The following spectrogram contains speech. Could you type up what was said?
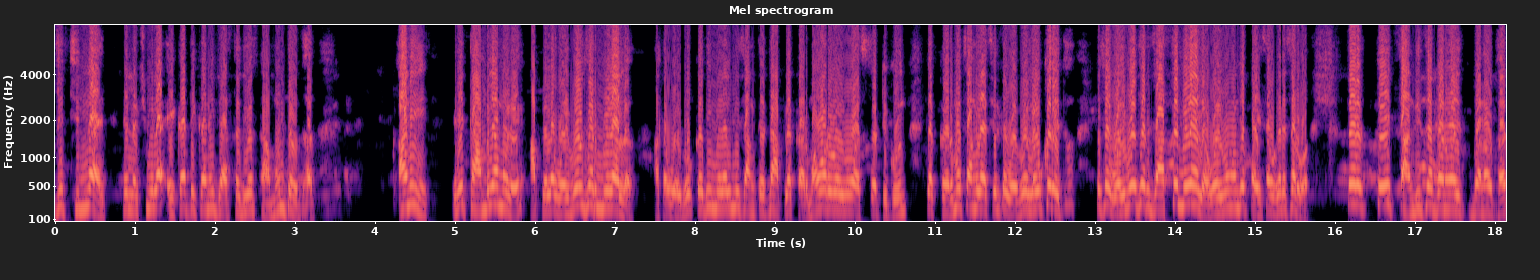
जे चिन्ह आहेत हे लक्ष्मीला एका ठिकाणी जास्त दिवस थांबून ठेवतात. आणि हे थांबल्यामुळे आपल्याला वैभव जर मिळालं आता वैभव कधी मिळेल मी सांगता ना आपल्या कर्मावर वैभव असतं टिकून त्या कर्म चांगले असेल तर वैभव लवकर येतं. तसं वैभव जर जास्त मिळालं वैभव म्हणजे पैसा वगैरे सर्व तर ते चांदीचं बनवाय बनवतात.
